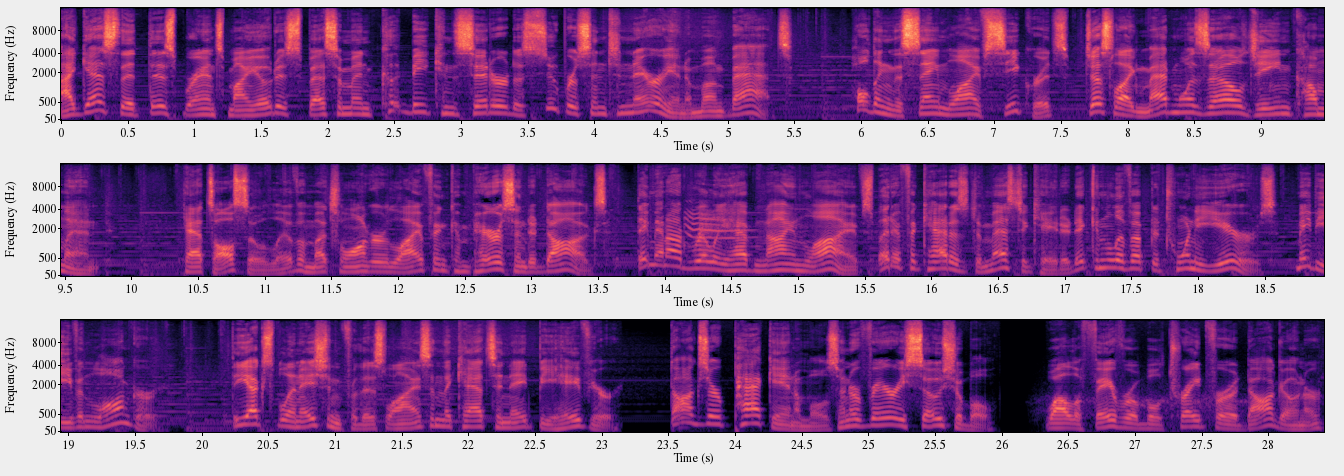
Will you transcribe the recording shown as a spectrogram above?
I guess that this Brandt's myotis specimen could be considered a supercentenarian among bats, holding the same life secrets just like Mademoiselle Jeanne Calment. Cats also live a much longer life in comparison to dogs. They may not really have nine lives, but if a cat is domesticated, it can live up to 20 years, maybe even longer. The explanation for this lies in the cat's innate behavior. Dogs are pack animals and are very sociable. While a favorable trait for a dog owner,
